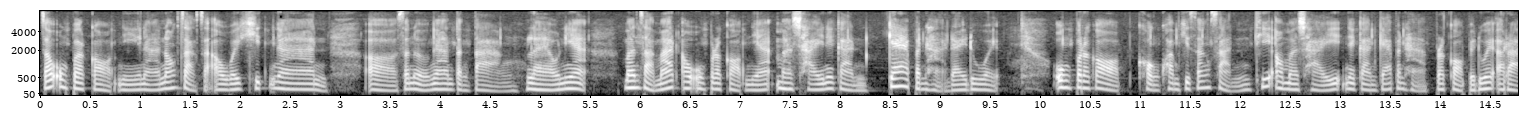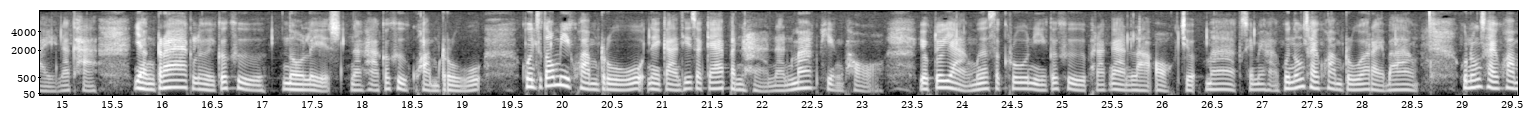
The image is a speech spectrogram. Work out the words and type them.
เจ้าองค์ประกอบนี้นะนอกจากจะเอาไว้คิดงานเเสนองานต่างๆแล้วเนี่ยมันสามารถเอาองค์ประกอบนี้มาใช้ในการแก้ปัญหาได้ด้วย องค์ประกอบของความคิดสร้างสรรค์ที่เอามาใช้ในการแก้ปัญหาประกอบไปด้วยอะไรนะคะ อย่างแรกเลยก็คือ knowledge นะคะก็คือความรู้ คุณจะต้องมีความรู้ในการที่จะแก้ปัญหานั้นมากเพียงพอ ยกตัวอย่างเมื่อสักครู่นี้ก็คือพนักงานลาออกเยอะมากใช่ไหมคะคุณต้องใช้ความรู้อะไรบ้าง คุณต้องใช้ความ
